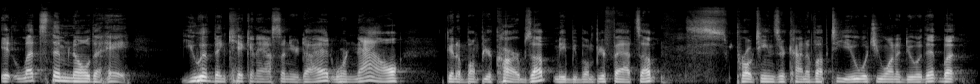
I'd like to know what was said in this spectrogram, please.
It lets them know that, hey, you have been kicking ass on your diet. We're now going to bump your carbs up, maybe bump your fats up. Proteins are kind of up to you what you want to do with it. But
